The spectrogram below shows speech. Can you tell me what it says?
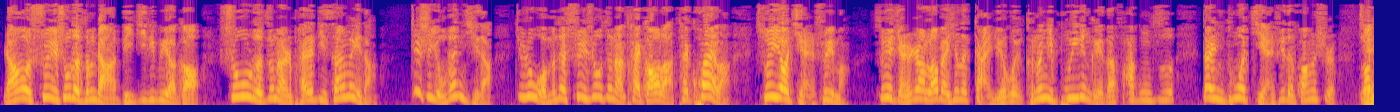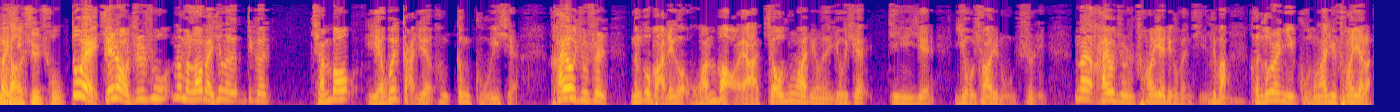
然后税收的增长比 GDP 要高，收入的增长是排在第三位的，这是有问题的。就是我们的税收增长太高了，太快了，所以要减税嘛。所以减税让老百姓的感觉会，可能你不一定给他发工资，但是你通过减税的方式，减少支出，对，减少支出，那么老百姓的这个。钱包也会感觉更更鼓一些。还有就是能够把这个环保呀、交通啊这种有些进行一些有效的一种治理。那还有就是创业这个问题，对吧？很多人你鼓动他去创业了，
